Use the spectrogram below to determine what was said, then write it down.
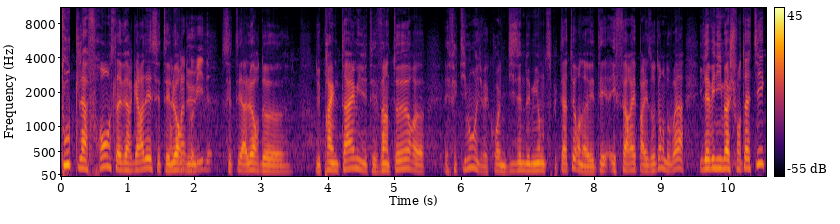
toute la France l'avait regardé. C'était l'heure du c'était à l'heure de du prime time, il était 20h. Euh, effectivement, il y avait quoi, une dizaine de millions de spectateurs. On avait été effarés par les audiences. Donc voilà, il avait une image fantastique.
